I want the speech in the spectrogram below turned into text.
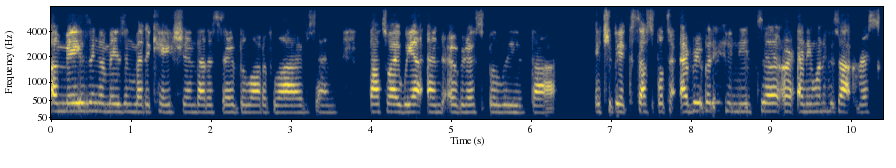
amazing, amazing medication that has saved a lot of lives. And that's why we at End Overdose believe that it should be accessible to everybody who needs it or anyone who's at risk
